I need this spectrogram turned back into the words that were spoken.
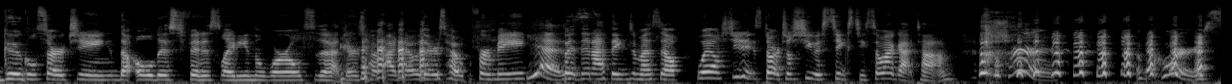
Google searching the oldest, fittest lady in the world, so that there's, ho- I know there's hope for me. yes, But then I think to myself, well, she didn't start till she was 60, so I got time. sure, of course.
